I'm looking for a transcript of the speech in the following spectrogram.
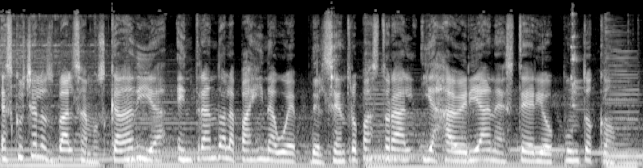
Escucha los bálsamos cada día entrando a la página web del Centro Pastoral y a javerianaestereo.com.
